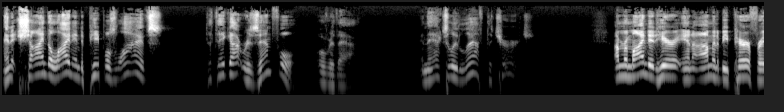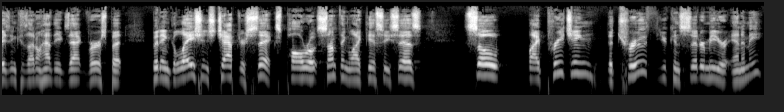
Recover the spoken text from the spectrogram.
and it shined the light into people's lives, that they got resentful over that. And they actually left the church. I'm reminded here, and I'm going to be paraphrasing because I don't have the exact verse, but, but in Galatians chapter 6, Paul wrote something like this. He says, So by preaching the truth, you consider me your enemy.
